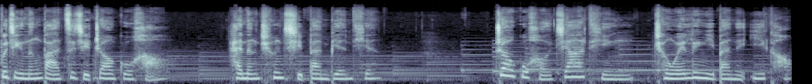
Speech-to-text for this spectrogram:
不仅能把自己照顾好，还能撑起半边天。照顾好家庭，成为另一半的依靠。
